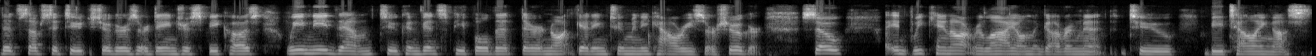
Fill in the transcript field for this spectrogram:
that substitute sugars are dangerous because we need them to convince people that they're not getting too many calories or sugar. So it, we cannot rely on the government to be telling us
